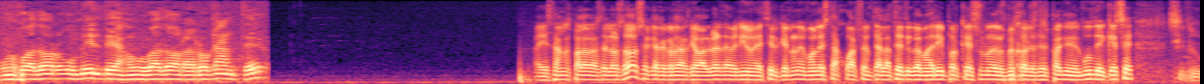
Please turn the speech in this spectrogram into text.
un jugador humilde a un jugador arrogante. Ahí están las palabras de los dos. Hay que recordar que Valverde ha venido a decir que no le molesta jugar frente al Atlético de Madrid porque es uno de los mejores de España y del mundo y que ese, sin,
